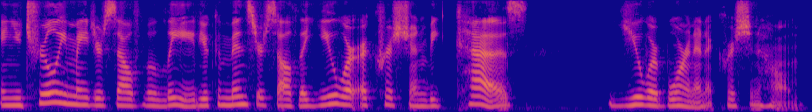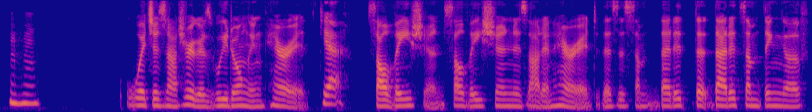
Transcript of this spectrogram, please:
and you truly made yourself believe, you convinced yourself that you were a Christian because you were born in a Christian home. Mm-hmm. Which is not true because we don't inherit Yeah. salvation. Salvation is not inherent. This is some that it that, that it's something of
